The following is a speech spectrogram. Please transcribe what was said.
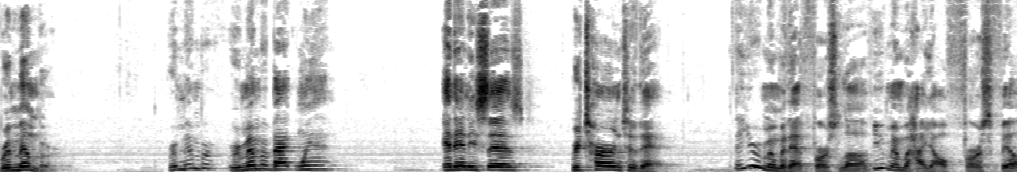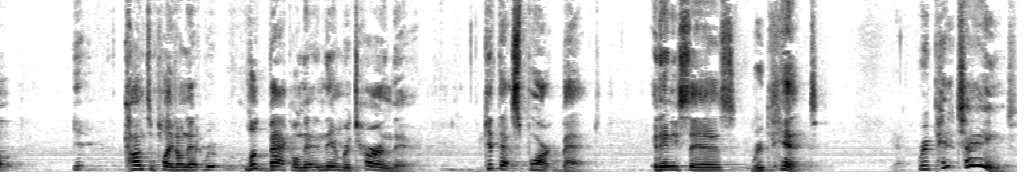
remember. Remember? Remember back when? And then he says, return to that. Now, you remember that first love. You remember how y'all first felt. Contemplate on that, look back on that, and then return there. Get that spark back. And then he says, repent. Repent, change.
